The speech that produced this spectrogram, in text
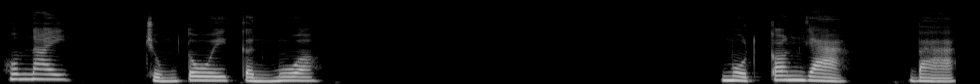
hôm nay chúng tôi cần mua. Một con gà và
